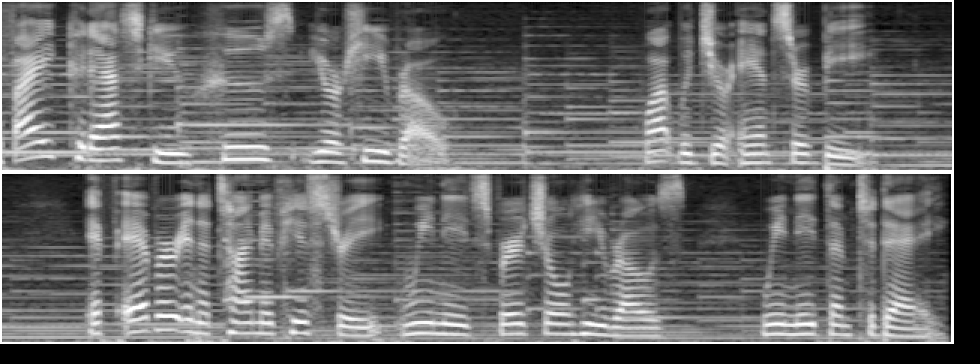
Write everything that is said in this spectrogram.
If I could ask you, who's your hero? What would your answer be? If ever in a time of history we need spiritual heroes, we need them today.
